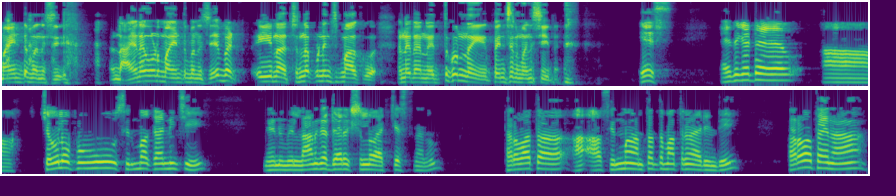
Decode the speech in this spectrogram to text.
మా ఇంటి మనిషి. అంటే ఆయన కూడా మా ఇంటి మనిషి బట్ ఈయన చిన్నప్పటి నుంచి మాకు అంటే నన్ను ఎత్తుకున్న పెంచిన మనిషి ఎస్ ఎందుకంటే చెవులో పువ్వు సినిమా కాడించి నుంచి నేను వీళ్ళ నాన్నగారి డైరెక్షన్లో యాక్ట్ చేస్తున్నాను. తర్వాత ఆ- సినిమా అంతంత మాత్రమే ఆడింది. తర్వాత ఆయన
